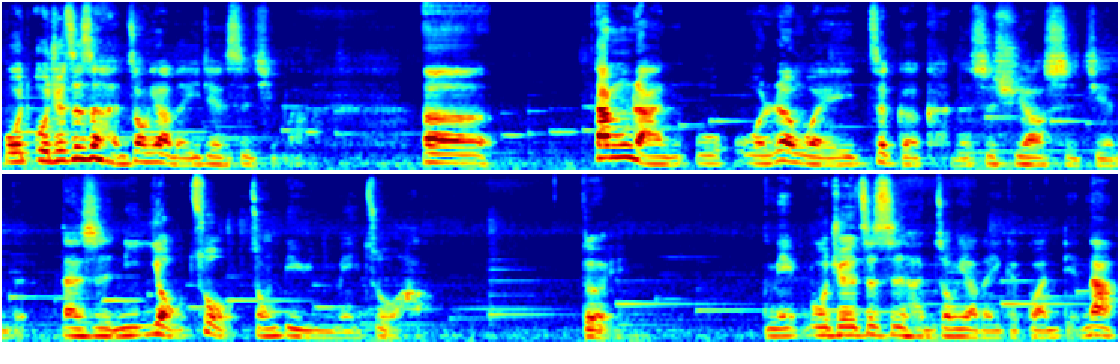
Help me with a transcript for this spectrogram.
我我觉得这是很重要的一件事情啦。呃，当然，我我认为这个可能是需要时间的，但是你有做总比于你没做好。对，没，我觉得这是很重要的一个观点。那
